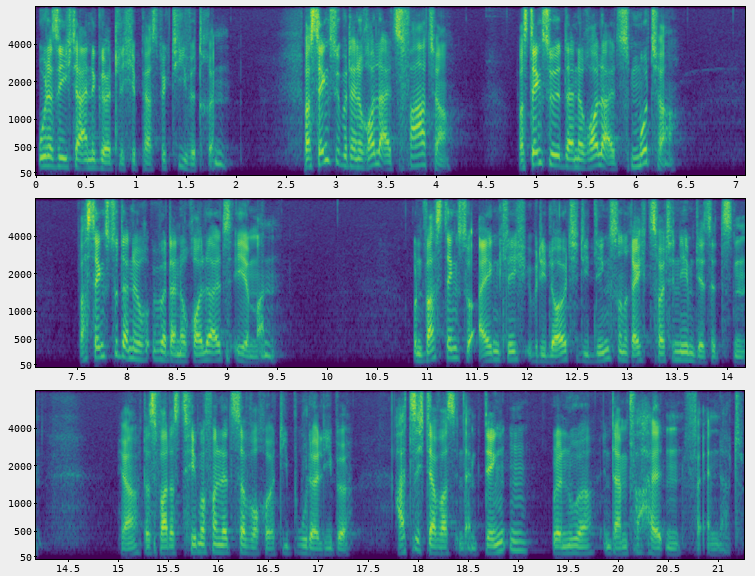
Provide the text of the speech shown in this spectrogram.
Oder sehe ich da eine göttliche Perspektive drin? Was denkst du über deine Rolle als Vater? Was denkst du über deine Rolle als Mutter? Was denkst du deine, über deine Rolle als Ehemann? Und was denkst du eigentlich über die Leute, die links und rechts heute neben dir sitzen? Ja, das war das Thema von letzter Woche, die Bruderliebe. Hat sich da was in deinem Denken oder nur in deinem Verhalten verändert?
